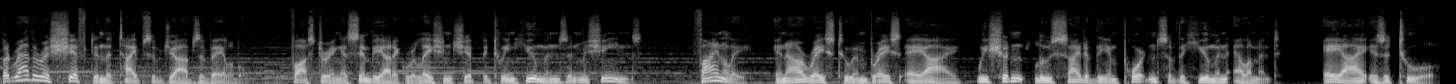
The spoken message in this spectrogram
but rather a shift in the types of jobs available, fostering a symbiotic relationship between humans and machines. Finally, in our race to embrace AI, we shouldn't lose sight of the importance of the human element. AI is a tool,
